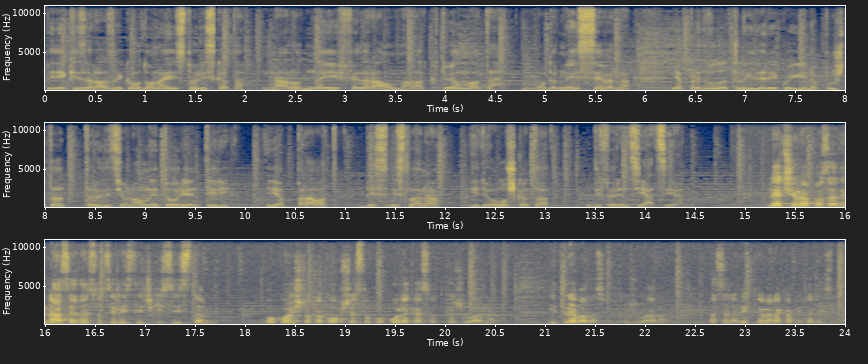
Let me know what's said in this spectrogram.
бидејќи за разлика од она историската, народна и федерална, актуелната, модерна и северна, ја предводат лидери кои ги напуштаат традиционалните ориентири и ја прават безсмислена идеолошката диференцијација. Лечиме позади нас еден социјалистички систем, во кој што како општество пополека се откажуваме и треба да се откажуваме, да се навикнеме на капитализмот.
